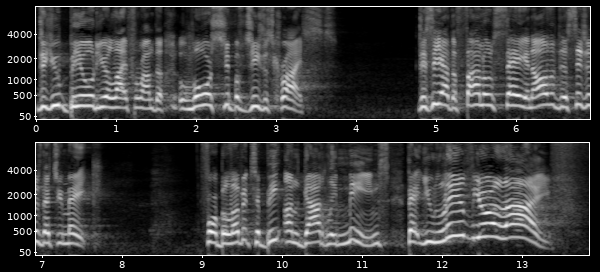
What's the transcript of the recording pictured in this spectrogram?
Do you build your life around the lordship of Jesus Christ? Does he have the final say in all the decisions that you make? For, beloved, to be ungodly means that you live your life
